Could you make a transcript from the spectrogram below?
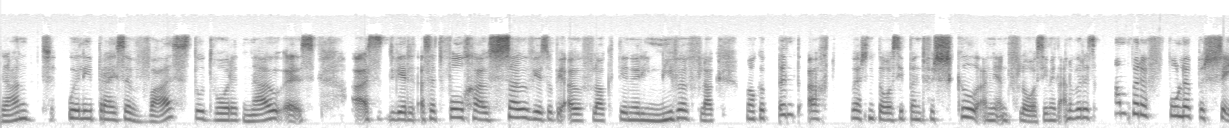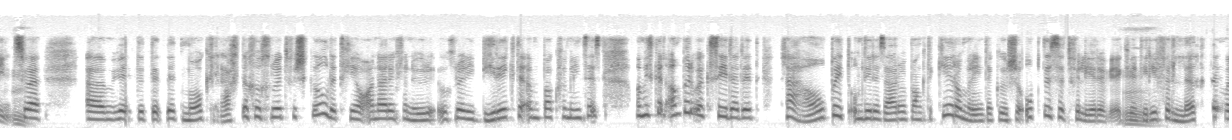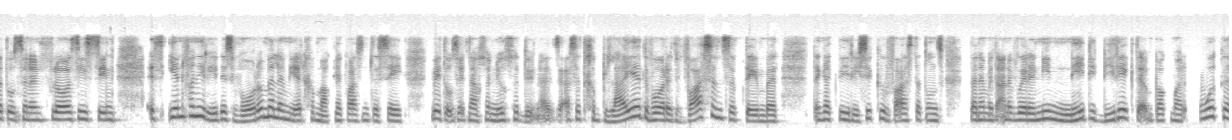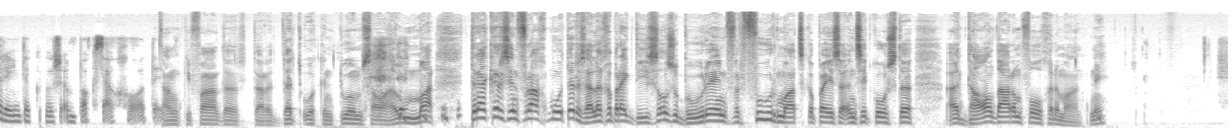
rand oliepryse was tot waar dit nou is. As weet as dit volgehou sou wees op die ou vlak teenoor die nuwe vlak, maak 'n 0.8 persentasiepunt verskil aan die inflasie. Met ander woorde is amper 'n volle persent. So, ehm um, weet dit dit, dit maak regtig 'n groot verskil. Dit gee jou aanduiding van hoe hoe groot die direkte impak vir mense is. Maar mens kan amper ook sê dat dit gehelp het om die Reserwebank te keer om rentekoerse op te sit verlede week. Weet hierdie verligting wat ons in inflasie sien, is een van die redes waarom hulle meer gemaklik was om te sê, weet ons het nou genoeg gedoen. As, as dit gebly het waar dit was in September, dink ek die risiko was dat ons dan met ander woorde nie net die direkte impak maar ook 'n rentekoers impak sou gehad het. Dankie Vader dat dit ook in toom sal hou. Maar trekkers en vragmotors, hulle gebruik diesel, so boere en vervoermaatskappye se insetkoste uh, daal daarom volgende maand, né? Nee?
